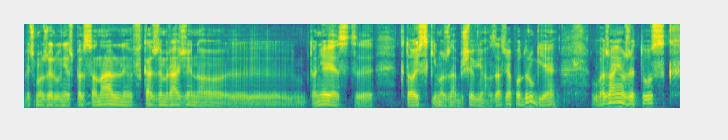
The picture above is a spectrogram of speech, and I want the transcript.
być może również personalnym. W każdym razie no, y, to nie jest ktoś, z kim można by się wiązać. A po drugie, uważają, że Tusk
